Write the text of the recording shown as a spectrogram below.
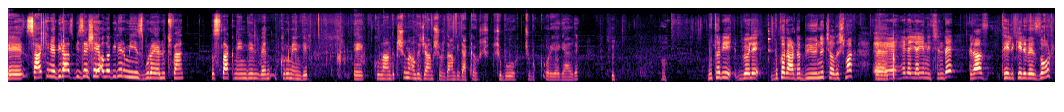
Ee, Sakine biraz bize şey alabilir miyiz buraya lütfen? Islak mendil ve kuru mendil. Ee, kullandık. Şunu alacağım şuradan bir dakika. Şu çubuğu, çubuk oraya geldi. Bu tabii böyle bu kadar da büyüğünü çalışmak e, hele yayın içinde biraz tehlikeli ve zor.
